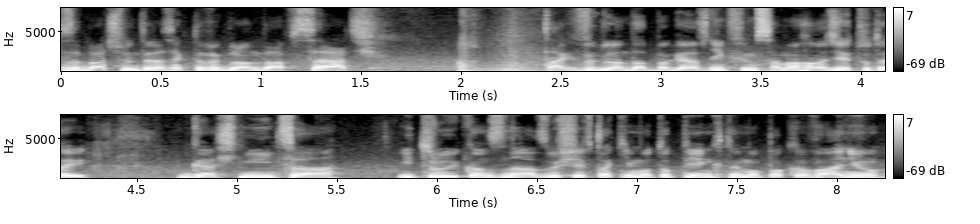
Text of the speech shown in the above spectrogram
Zobaczmy teraz, jak to wygląda w Seacie. Tak wygląda bagażnik w tym samochodzie. Tutaj gaśnica i trójkąt znalazły się w takim oto pięknym opakowaniu.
